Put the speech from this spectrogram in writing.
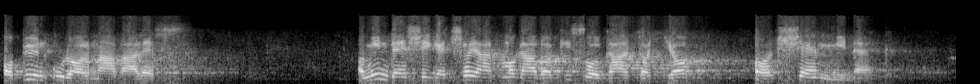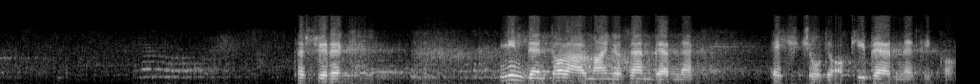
a bűn uralmává lesz. A mindenséget saját magával kiszolgáltatja a semminek. Testvérek, minden találmány az embernek egy csoda, a kibernetika,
